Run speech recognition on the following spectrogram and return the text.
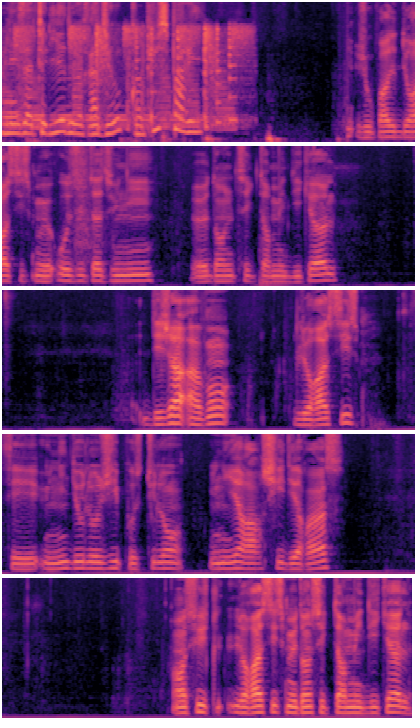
les ateliers de Radio Campus Paris. Je vais vous parler du racisme aux États-Unis euh, dans le secteur médical. Déjà avant, le racisme, c'est une idéologie postulant une hiérarchie des races. Ensuite, le racisme dans le secteur médical,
